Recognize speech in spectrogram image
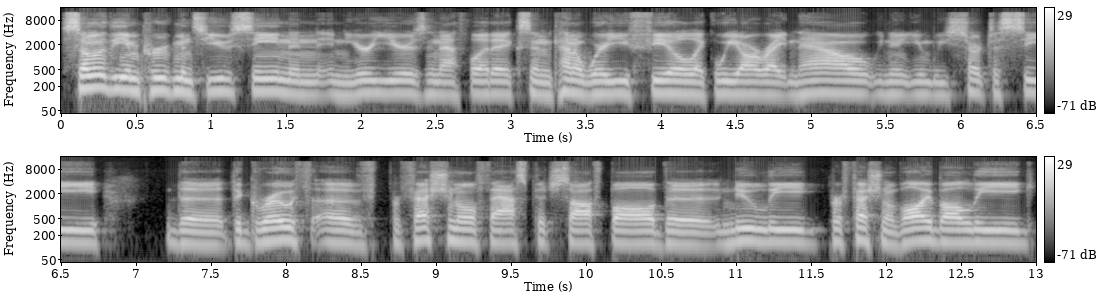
some of the improvements you've seen in, in your years in athletics and kind of where you feel like we are right now. You know you, we start to see the the growth of professional fast pitch softball, the new league, professional volleyball league,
